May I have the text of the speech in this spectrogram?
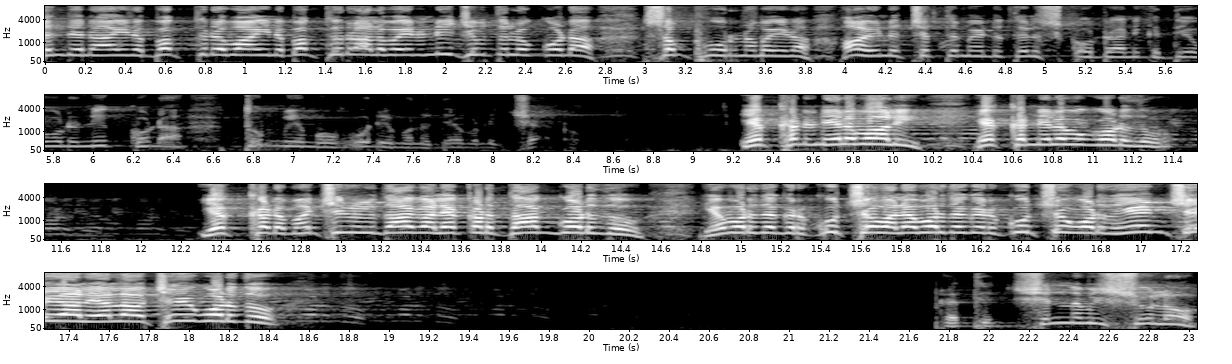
చెందిన ఆయన భక్తుడు ఆయన భక్తురాలమైన నీ జీవితంలో కూడా సంపూర్ణమైన ఆయన చిత్తమేంటో తెలుసుకోవడానికి దేవుడు నీకు కూడా తుమ్మిము ఊరిమును దేవుడిచ్చాడు. ఎక్కడ నిలవాలి ఎక్కడ నిలవకూడదు. ఎక్కడ మంచినీళ్ళు తాగాలి ఎక్కడ తాగకూడదు. ఎవరి దగ్గర కూర్చోవాలి ఎవరి దగ్గర కూర్చోకూడదు. ఏం చేయాలి ఎలా చేయకూడదు? ప్రతి చిన్న విషయంలో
